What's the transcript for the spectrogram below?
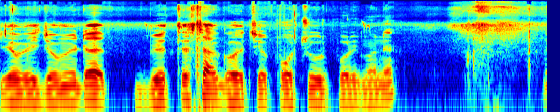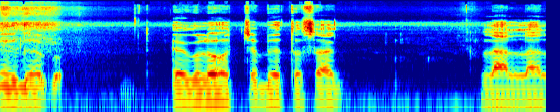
যে ওই জমিটায় বেতে শাক হয়েছে প্রচুর পরিমাণে। এই দেখো। এগুলো হচ্ছে বেতো শাক লাল লাল।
